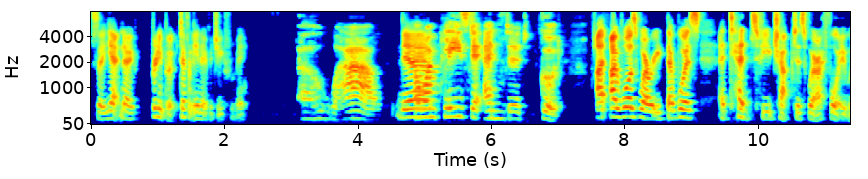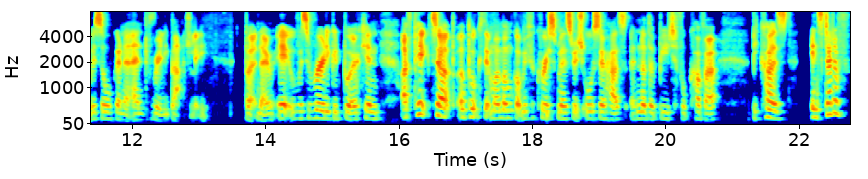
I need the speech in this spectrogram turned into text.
So yeah, no, brilliant book, definitely an overdue from me. Oh, wow. Yeah. Oh, I'm pleased it ended good. I, I was worried. There was a tense few chapters where I thought it was all going to end really badly. But no, it was a really good book. And I've picked up a book that my mum got me for Christmas, which also has another beautiful cover. Because instead of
